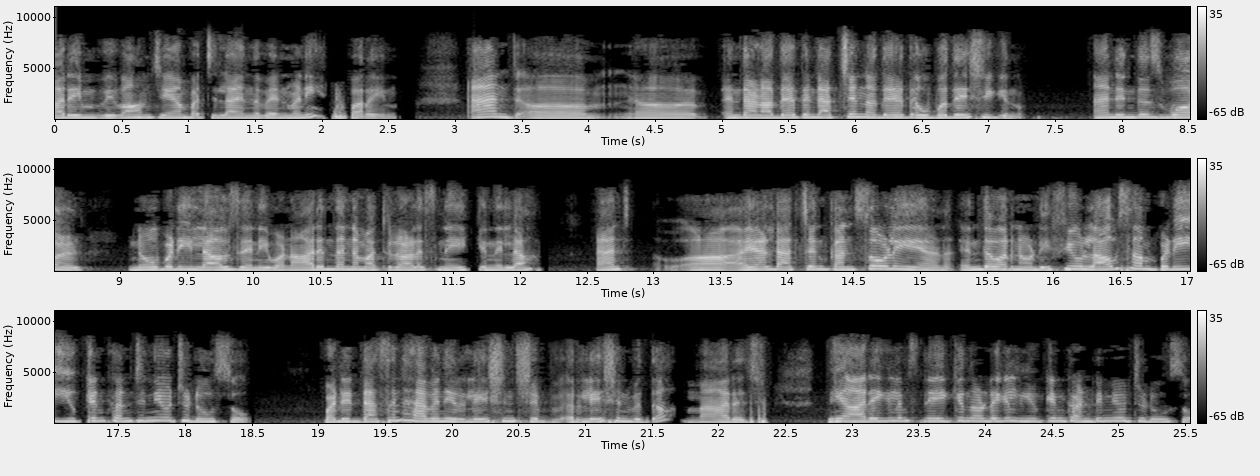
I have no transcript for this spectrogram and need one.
ആരെയും വിവാഹം ചെയ്യാൻ പറ്റില്ല എന്ന് വെൺമണി പറയുന്നു. ആൻഡ് എന്താണ് അദ്ദേഹത്തിന്റെ അച്ഛൻ അദ്ദേഹത്തെ ഉപദേശിക്കുന്നു. And in this world nobody loves anyone ആരും തന്നെ മറ്റൊരാളെ സ്നേഹിക്കുന്നില്ല. ആൻഡ് അയാളുടെ അച്ഛൻ കൺസോൾ ചെയ്യാണ് എന്ത് പറഞ്ഞുകൊണ്ട്? If you love somebody you can continue to do so but it doesn't have any relationship relation with the marriage നീ ആരെങ്കിലും സ്നേഹിക്കുന്നുണ്ടെങ്കിൽ you can continue to do so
